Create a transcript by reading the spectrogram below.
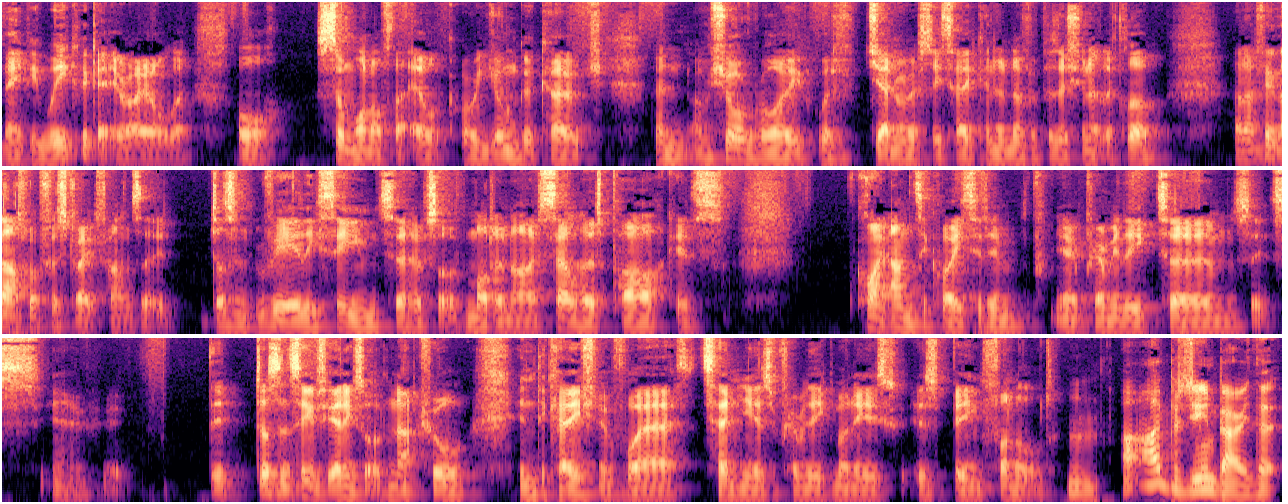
maybe we could get Iraola or someone off that ilk or a younger coach. And I'm sure Roy would have generously taken another position at the club. And I think that's what frustrates fans that it doesn't really seem to have sort of modernised. Selhurst Park is quite antiquated in you know Premier League terms. It's you know it, it doesn't seem to be any sort of natural indication of where 10 years of Premier League money is, is being funneled. Hmm. I, I, presume, Barry, that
